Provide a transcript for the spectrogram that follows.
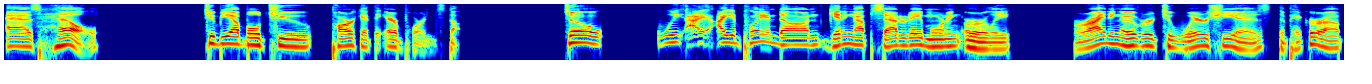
as hell to be able to park at the airport and stuff." So, we I I had planned on getting up Saturday morning early, riding over to where she is to pick her up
